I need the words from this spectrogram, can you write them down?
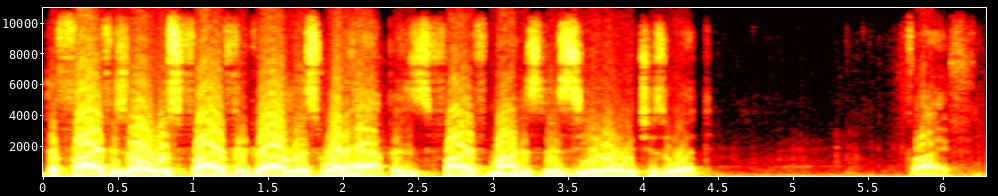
The 5 is always 5, regardless what happens. 5 minus the 0, which is what? 5.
